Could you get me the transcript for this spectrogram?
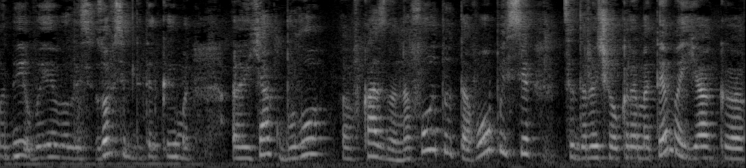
вони виявилися зовсім не такими, е, як було вказано на фото та в описі. Це, до речі, окрема тема, як е,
